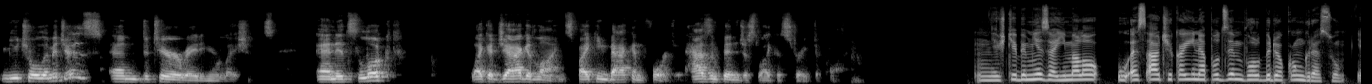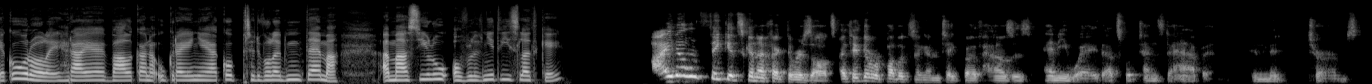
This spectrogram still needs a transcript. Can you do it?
mutual images and deteriorating relations. And it's looked like a jagged line, spiking back and forth. It hasn't been just like a straight decline. Ještě by mě zajímalo, USA čekají na podzim volby do kongresu. Jakou roli hraje válka na Ukrajině jako předvolební téma a má sílu ovlivnit výsledky? I don't think it's going to affect the results. I think the Republicans are going to take both houses anyway. That's what tends to happen in midterms.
